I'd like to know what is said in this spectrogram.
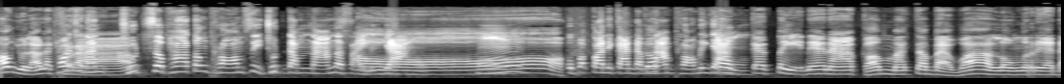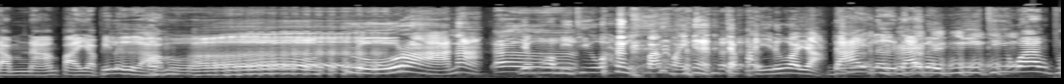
ต้องอยู่แล้วแหละเพราะฉะนั้นคบชุดเสื้อผ้าต้องพร้อมสิชุดดำน้ำน่ะใส่หรือยังอ๋อออุปกรณ์ในการดำน้ำพร้อมหรือยังปกติเนี่ยนะก็มักจะแบบว่าลงเรือดำน้ำไปอะพี่เหลือโอ้มโหเออ หรูหราน่ะเออยังพอมีที่ว่างบ้างไหมเนี่ยจะไปด้วยอะ ได้เลยได้เลยมีที่ว่างพ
